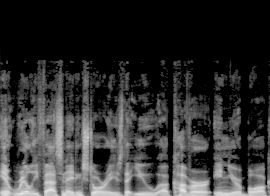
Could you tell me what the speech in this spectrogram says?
really fascinating stories that you uh, cover in your book.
